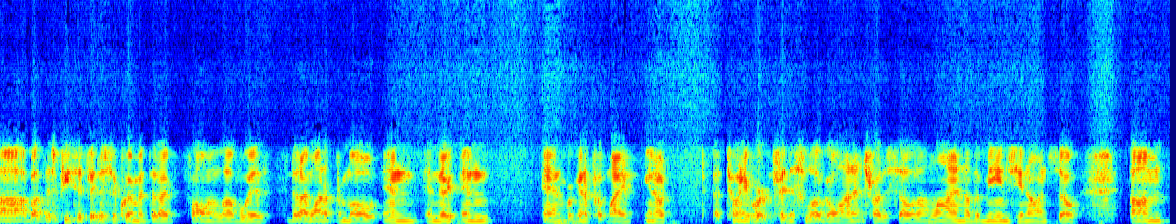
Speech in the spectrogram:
uh, about this piece of fitness equipment that I've fallen in love with that I want to promote, and and and and we're going to put my you know Tony Horton Fitness logo on it and try to sell it online and other means, you know. And so, um,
